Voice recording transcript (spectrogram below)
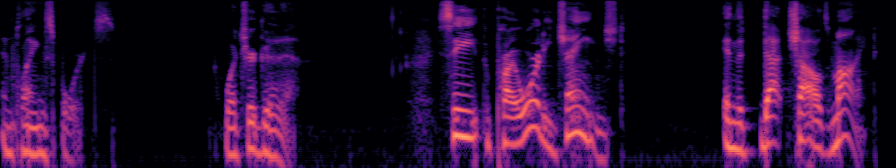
and playing sports, what you're good at. See, the priority changed in the, that child's mind,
